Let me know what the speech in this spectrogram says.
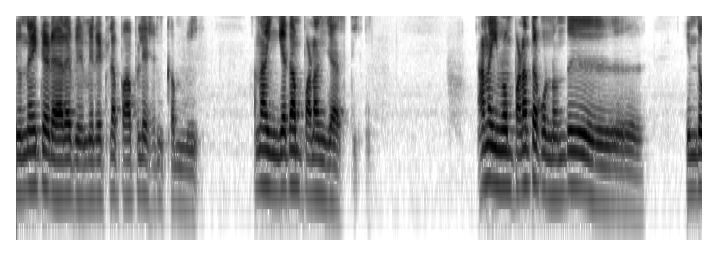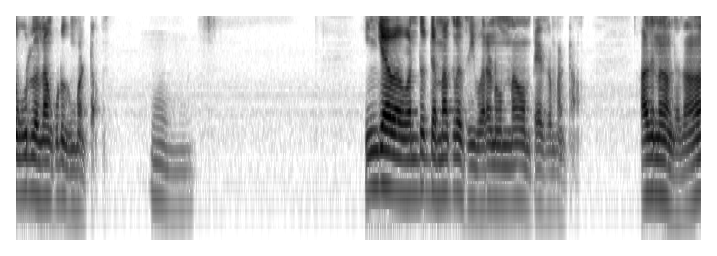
யுனைடெட் அரப் எமிரேட்டில் பாப்புலேஷன் கம்மி. ஆனால் இங்கே தான் பணம் ஜாஸ்தி. ஆனால் இவன் பணத்தை கொண்டு வந்து இந்த ஊர்லலாம் கொடுக்க மாட்டான். இங்கே வந்து டெமோக்ரஸி வரணும்னா அவன் பேச மாட்டான். அதனால தான்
